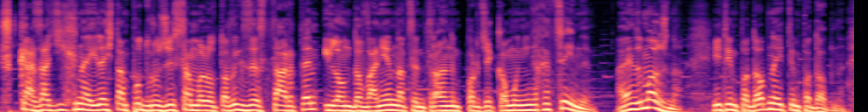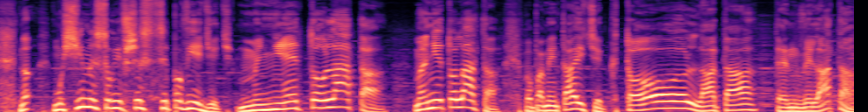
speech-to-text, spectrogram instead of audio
skazać ich na ileś tam podróży samolotowych ze startem i lądowaniem na centralnym porcie komunikacyjnym. A więc można. I tym podobne, i tym podobne. No, musimy sobie wszyscy powiedzieć, mnie to lata. Mnie to lata. Bo pamiętajcie, kto lata, ten wylata.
